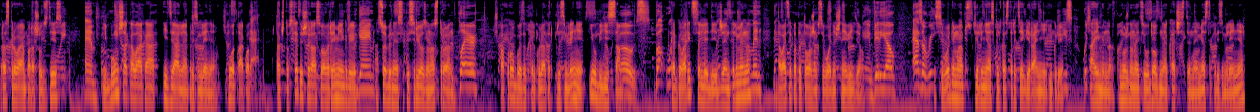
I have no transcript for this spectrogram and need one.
раскрываем парашют здесь, и бум шакалака, идеальное приземление. Вот так вот. Так что в следующий раз во время игры, особенно если ты серьезно настроен, попробуй этот калькулятор приземления и убедись сам. Как говорится, леди и джентльмены, давайте подытожим сегодняшнее видео. Сегодня мы обсудили несколько стратегий ранней игры. А именно, нужно найти удобное качественное место приземления,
